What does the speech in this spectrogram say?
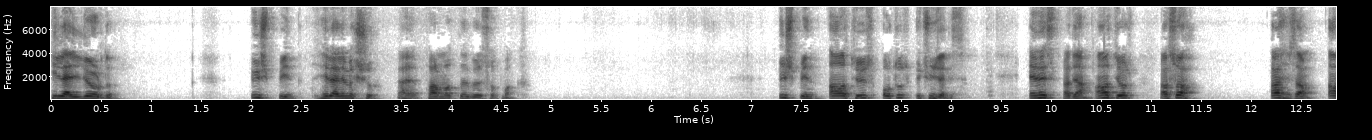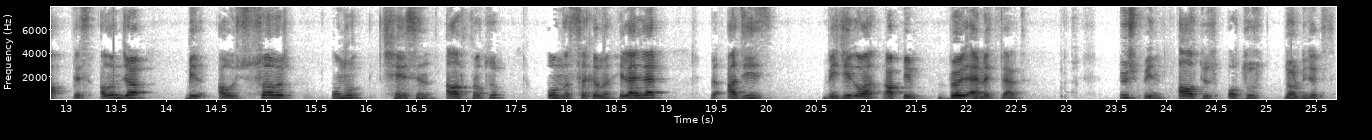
hilalliyordu. 3000 hilallemek şu. Yani parmakları böyle sokmak. 3633. hadis. Enes radıyallahu anh anlatıyor. Resulullah Aleyhisselam abdest alınca bir avuç su alır. Onu çenesinin altına tutup onunla sakalını hilaller ve aziz vecil olan Rabbim böyle emrettilerdi. 3634. hadis.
